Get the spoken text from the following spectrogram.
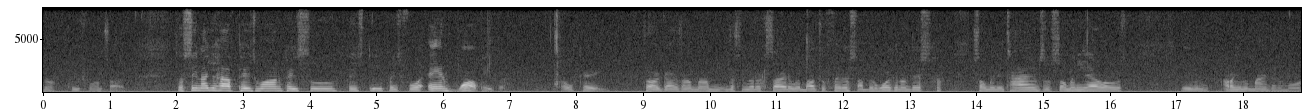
No page four I'm sorry. So see now you have page one page two page three page four and wallpaper. Okay. Sorry guys I'm, I'm just a little excited. We're about to finish. I've been working on this so many times and so many errors even I don't even mind anymore.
